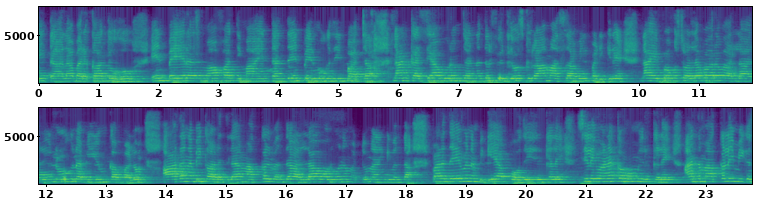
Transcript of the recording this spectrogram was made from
வரமத்துல்லாஹி தாலா பரகாத்துஹு. என் பெயர் அஸ்மா ஃபாத்திமா. என் தந்தையின் பேர் முகதீன் பாட்சா நான் கத்தியாபுரம் ஜன்னத்துல் ஃபிர்தோஸ் குராம் அசாவில் படிக்கிறேன். நான் இப்போ அவங்க சொல்ல போகிற வரலாறு நூகு நபியும் கப்பலும். ஆதா நபி காலத்தில் மக்கள் வந்து அல்லாஹ் ஒருவனை மட்டும் வணங்கி வந்தான் பல தெய்வ நம்பிக்கை அப்போது இருக்கலை. சிலை வணக்கமும் இருக்கலை. அந்த மக்களை மிக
